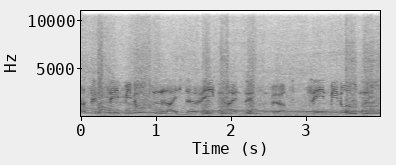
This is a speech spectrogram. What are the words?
dass in 10 Minuten leichter Regen einsetzen wird. 10 Minuten.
